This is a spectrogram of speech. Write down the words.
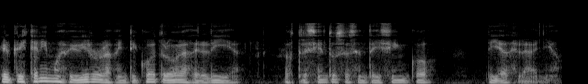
El cristianismo es vivirlo las 24 horas del día, los 365 días del año.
